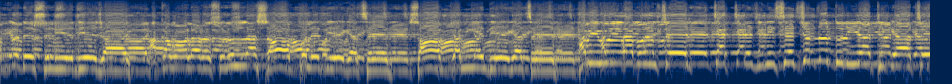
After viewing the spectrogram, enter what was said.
আপনাদের শুনিয়ে দিয়ে যাই। আকা মাওলা রাসূলুল্লাহ সব বলে দিয়ে গেছেন সব জানিয়ে দিয়ে গেছেন হাবিবুল্লাহ বলছেন চারটে জিনিসের জন্য দুনিয়া ঠিক আছে।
